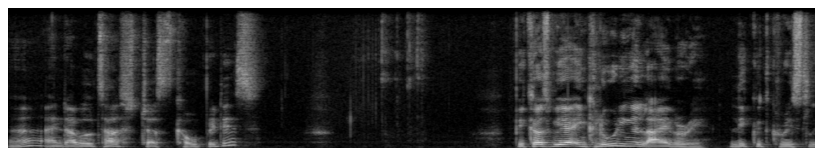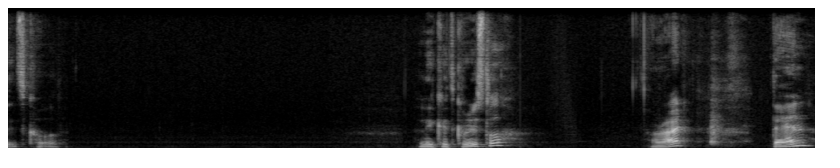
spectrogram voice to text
uh, and I will just, just copy this because we are including a library, liquid crystal it's called. Liquid crystal, alright. Then,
